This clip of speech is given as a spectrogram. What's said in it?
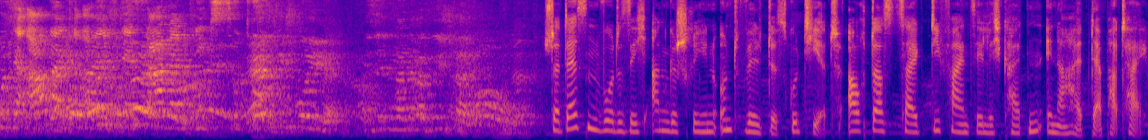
und der Arbeit der AfD Saarland nichts zu tun. Stattdessen wurde sich angeschrien und wild diskutiert. Auch das zeigt die Feindseligkeiten innerhalb der Partei.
